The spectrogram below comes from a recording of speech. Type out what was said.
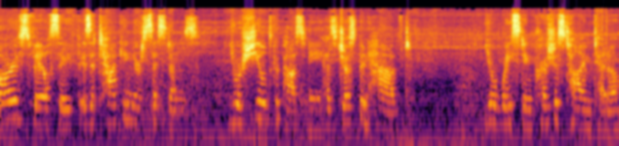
The Ascaris failsafe is attacking your systems. Your shield capacity has just been halved. You're wasting precious time, Tenno.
